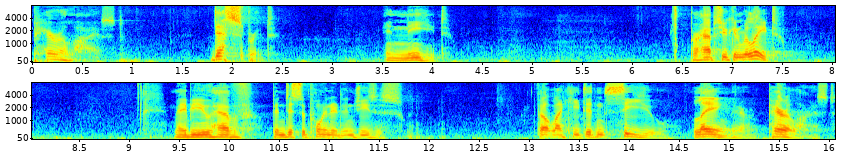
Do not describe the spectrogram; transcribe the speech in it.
paralyzed, desperate, in need. Perhaps you can relate. Maybe you have been disappointed in Jesus, felt like he didn't see you laying there paralyzed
